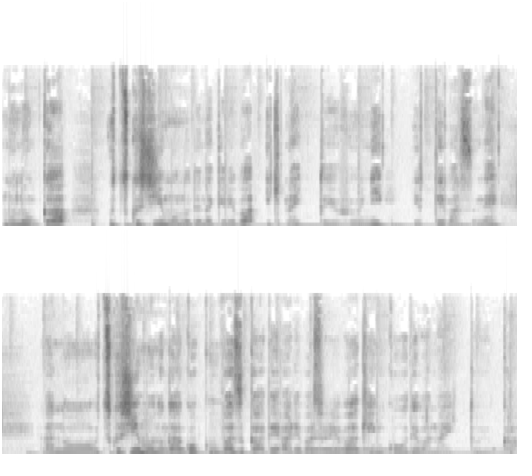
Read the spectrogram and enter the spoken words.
ものが美しいものでなければいけないというふうに言ってますね。あの美しいものがごくわずかであればそれは健康ではないというか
